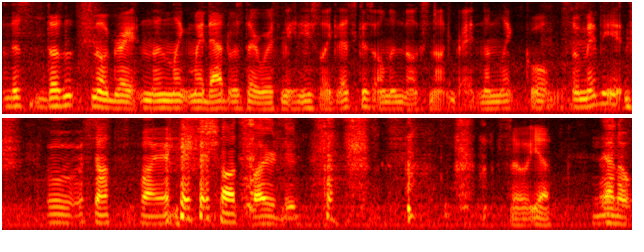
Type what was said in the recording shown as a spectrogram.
this doesn't smell great. And then, like, my dad was there with me and he's like, that's because almond milk's not great. And I'm like, cool. So maybe. Ooh, shots fired. Shots fired, dude. So, yeah. Yeah, no.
